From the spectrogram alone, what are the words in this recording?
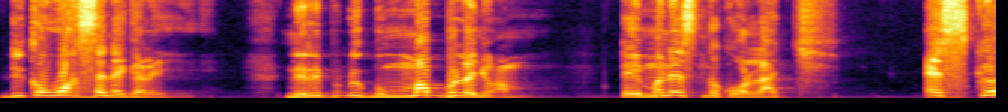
di wax sénégalais yi ne république bu màbb la ñu am na est-ce que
